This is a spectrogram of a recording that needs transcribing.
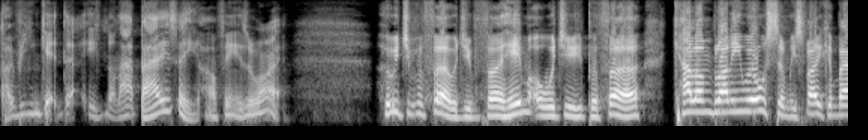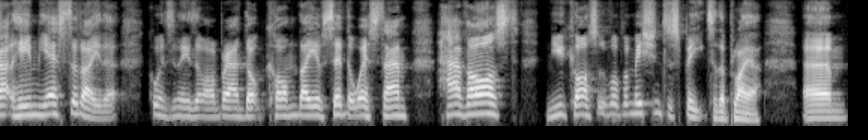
don't think you can get that. He's not that bad, is he? I think he's all right. Who would you prefer? Would you prefer him or would you prefer Callum Bloody Wilson? We spoke about him yesterday. That according to news at they have said that West Ham have asked Newcastle for permission to speak to the player. Um,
